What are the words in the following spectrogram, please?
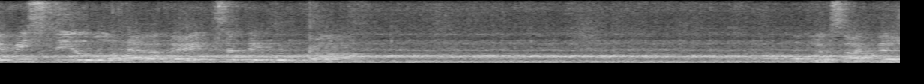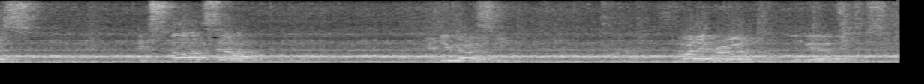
Every steel will have a very typical graph that looks like this. It starts out, and you guys see, not everyone will be able to see.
